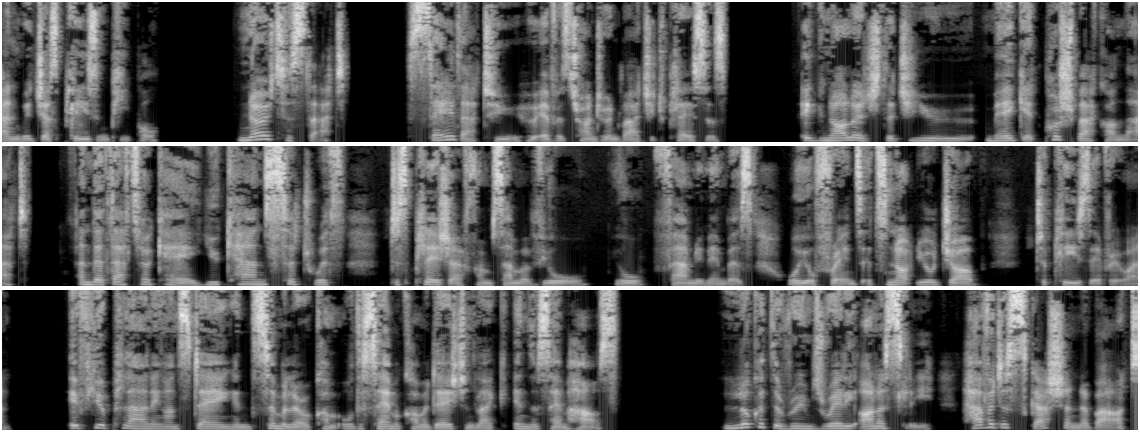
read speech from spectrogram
and we're just pleasing people. Notice that. Say that to whoever's trying to invite you to places. Acknowledge that you may get pushback on that and that that's okay. You can sit with displeasure from some of your, your family members or your friends. It's not your job to please everyone. if you're planning on staying in similar or the same accommodation, like in the same house, look at the rooms really honestly. Have a discussion about,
